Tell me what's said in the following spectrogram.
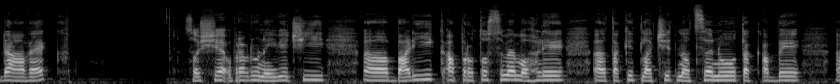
dávek což je opravdu největší eh, balík a proto jsme mohli eh, taky tlačit na cenu, tak aby eh,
